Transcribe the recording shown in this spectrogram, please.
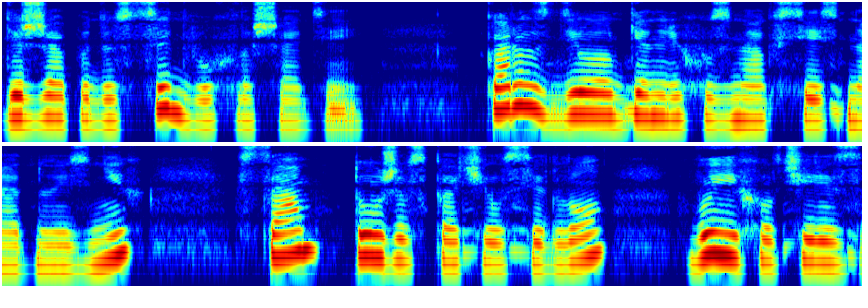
держа под узцы двух лошадей. Карл сделал Генриху знак сесть на одну из них, сам тоже вскочил в седло, выехал через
